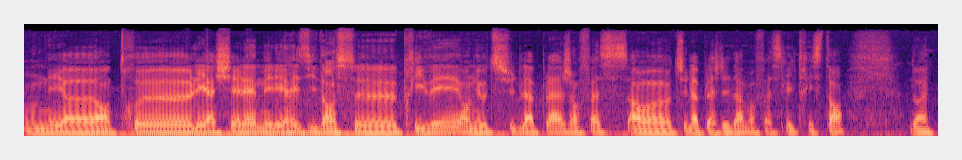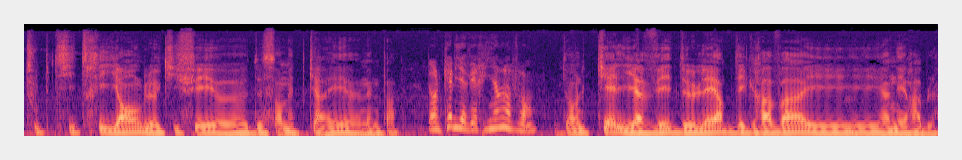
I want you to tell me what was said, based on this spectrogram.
On est euh, entre les HLM et les résidences privées. On est au-dessus de la plage, en face, au-dessus de la plage des Dames, en face l'île Tristan, dans un tout petit triangle qui fait 200 mètres carrés, même pas dans lequel il n'y avait rien avant. Dans lequel il y avait de l'herbe, des gravats et un érable.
